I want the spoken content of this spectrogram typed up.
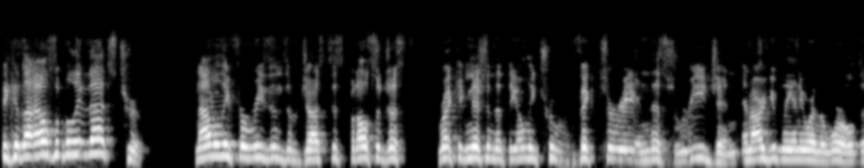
because I also believe that's true, not only for reasons of justice, but also just recognition that the only true victory in this region and arguably anywhere in the world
